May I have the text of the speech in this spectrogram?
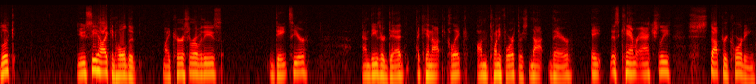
look. You see how I can hold the, my cursor over these dates here? And these are dead. I cannot click on the 24th. There's not there. This camera actually stopped recording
